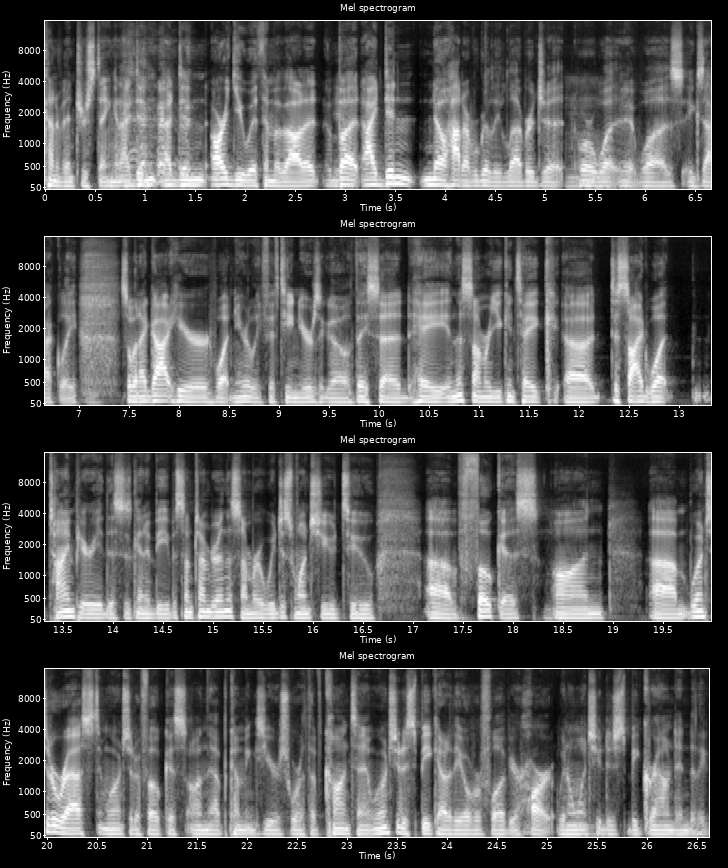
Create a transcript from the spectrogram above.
kind of interesting, and I didn't I didn't argue with him about it, yeah. but I didn't know how to really leverage it mm. or what it was exactly. So when I got here, what nearly 15 years ago, they said, "Hey, in the summer you can take uh, decide what." time period this is going to be but sometime during the summer we just want you to uh, focus mm. on um, we want you to rest and we want you to focus on the upcoming year's worth of content. We want you to speak out of the overflow of your heart. We don't want you to just be ground into the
